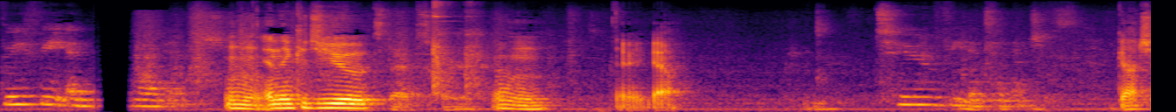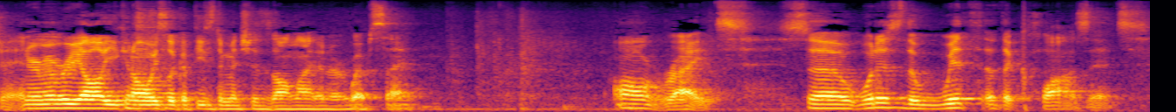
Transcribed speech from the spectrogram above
three feet and one inch. hmm And then could you? It's that square. Um, there you go. Two feet and ten inches. Gotcha. And remember, y'all, you can always look up these dimensions online at our website. All right. So, what is the width of the closet?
